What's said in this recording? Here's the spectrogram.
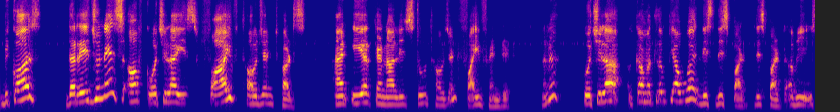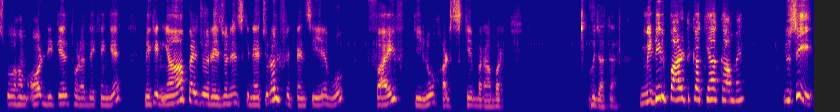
because The resonance of Coachella is 5000 hertz and ear canal is 2500 है ना? कोचिला का मतलब क्या हुआ? This this part this part अभी इसको हम और डिटेल थोड़ा देखेंगे। लेकिन यहाँ पर जो रेजोनेंस की नेचुरल फ्रिक्वेंसी है, वो 5 किलो हर्ट्स के बराबर हो जाता है। मिडिल पार्ट का क्या काम है? You see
